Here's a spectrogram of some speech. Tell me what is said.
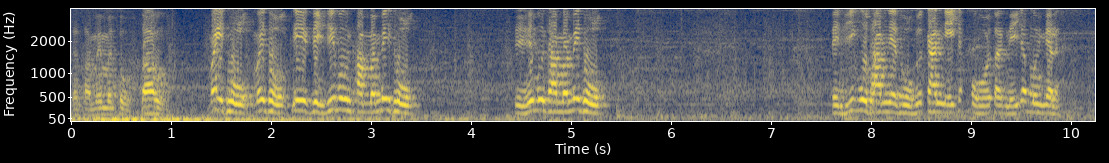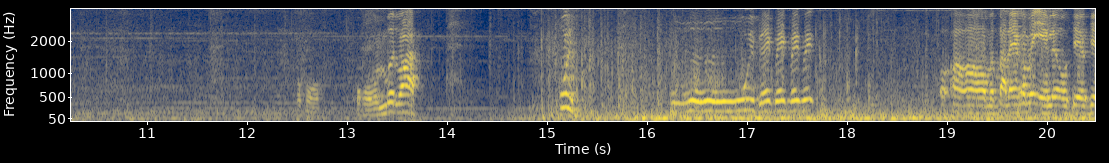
จะทำให้มันถูกต้อง ไม่ถูกไม่ถูกที่สิ่งที่มึงทำมันไม่ถูก สิ่งที่มึงทำมันไม่ถูก สิ่งที่กูทำเนี่ยถูกคือการหนีจากโอ้โหแต่หนีจากมึงเนี่ยแหละโอ้โหโอ้โหมันมืดว่าอุ้ยโอ้ยเบรกเบรกเบรกเบรกเอาเอาเอามันตะแลงเข้ามาเองเลยโอเคโอเค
